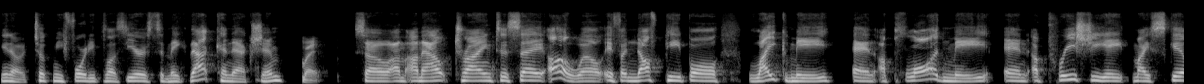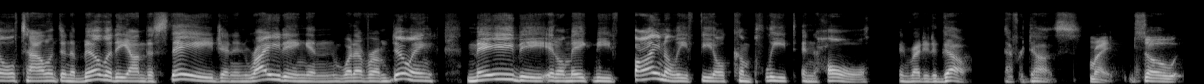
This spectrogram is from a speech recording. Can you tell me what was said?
you know, it took me 40 plus years to make that connection. Right. So I'm I'm out trying to say, oh, well, if enough people like me and applaud me and appreciate my skill, talent, and ability on the stage and in writing and whatever I'm doing, maybe it'll make me finally feel complete and whole and ready to go. Never does. Right. So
